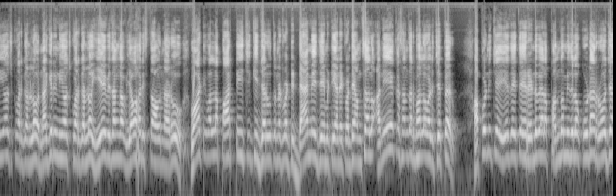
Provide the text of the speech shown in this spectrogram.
నియోజకవర్గంలో నగిరి నియోజకవర్గంలో ఏ విధంగా వ్యవహరిస్తూ ఉన్నారు? వాటి వల్ల పార్టీకి జరుగుతున్నటువంటి డ్యామేజ్ ఏమిటి అనేటువంటి అంశాలు అనేక సందర్భాల్లో వాళ్ళు చెప్పారు. అప్పటి నుంచే ఏదైతే రెండు వేల పంతొమ్మిదిలో కూడా రోజా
